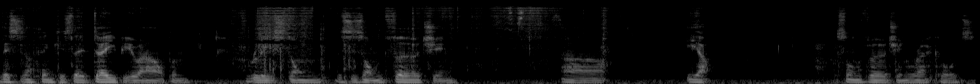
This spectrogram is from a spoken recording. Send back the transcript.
This, I think, is their debut album, released on, this is on Virgin. Uh, yeah, it's on Virgin Records.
